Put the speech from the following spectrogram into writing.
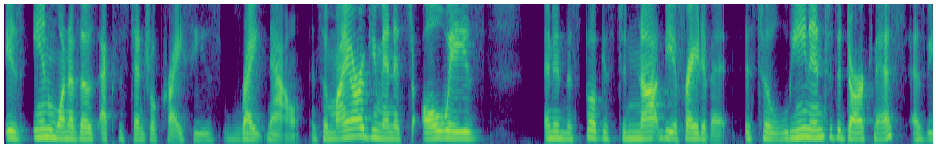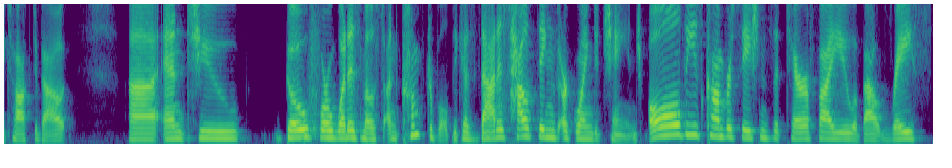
is in one of those existential crises right now. And so my argument is to always, and in this book, is to not be afraid of it, is to lean into the darkness, as we talked about, uh, and to go for what is most uncomfortable because that is how things are going to change. All these conversations that terrify you about race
